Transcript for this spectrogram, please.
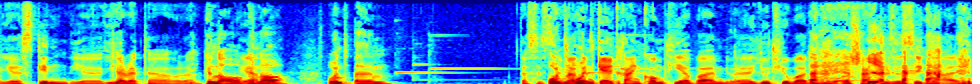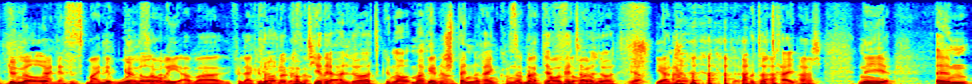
Ihr Skin, ihr Character oder? genau, Ja. genau. Und ähm, Das ist Und- immer, und- wenn Geld reinkommt hier beim äh, YouTuber, dann erscheint Ja. dieses Signal. Genau. Nein, das ist meine Uhr, Genau. sorry, aber vielleicht Genau, da kommt hier gar der. Alert, genau, immer wenn Genau. die Spenden reinkommen, dann kommt der 1000 fette Euro. Alert. Ja, Ja. genau. Untertreibt nicht. Nee, ähm,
